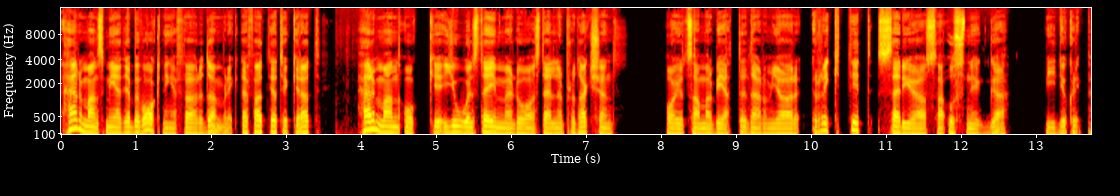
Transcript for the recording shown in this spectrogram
Hermans mediebevakning är föredömlig, därför att jag tycker att Herman och eh, Joel Steimer, då Stellner Productions, har ju ett samarbete där de gör riktigt seriösa och snygga videoklipp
